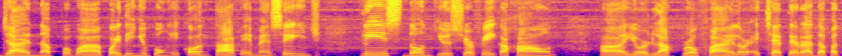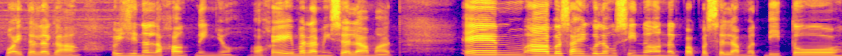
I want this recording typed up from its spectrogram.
dyan na pa- pwede nyo pong i-contact, i-message. Please don't use your fake account, uh, your lock profile, or etc. Dapat po ay talagang original account ninyo. Okay? Maraming salamat. And ah, basahin ko lang sino ang nagpapasalamat dito.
